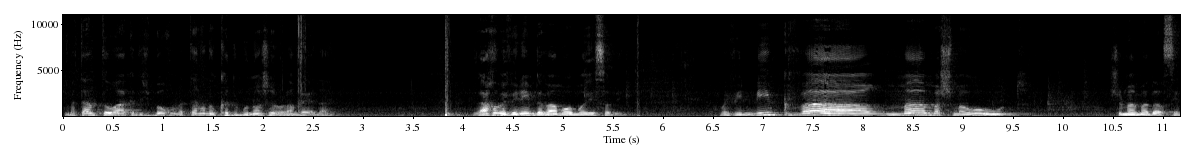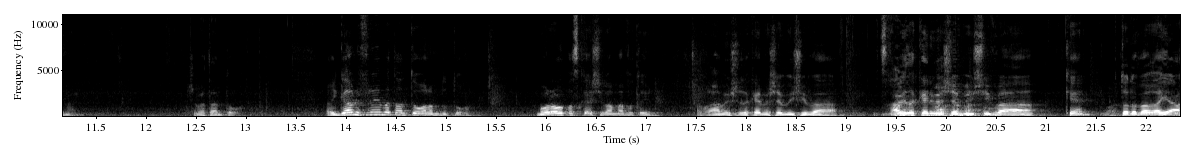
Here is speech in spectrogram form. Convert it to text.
שמתן תורה, הקדוש ברוך הוא נתן לנו קדמונו של עולם בידיים. אז אנחנו מבינים דבר מאוד מאוד יסודי. אנחנו מבינים כבר מה המשמעות של מעמד הר סיני, של מתן תורה. הרי גם לפני מתן תורה למדו תורה. מעולם לא פסקה ישיבה מאבותינו. אברהם זקן יושב בישיבה, יצחק זקן יושב בישיבה, כן? אותו דבר היה,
